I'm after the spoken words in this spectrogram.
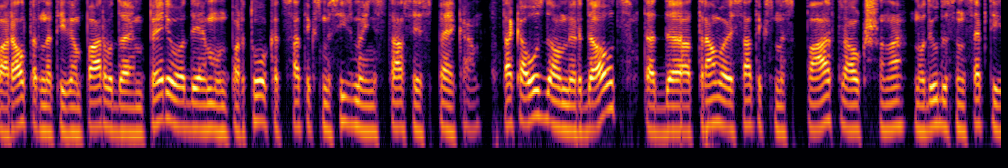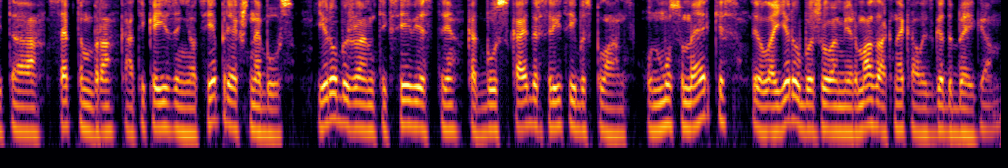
par alternatīviem alternatīviem pārvadājumu periodiem un par to, kad satiksmes izmaiņas stāsies spēkā. Tā kā uzdevumi ir daudz, tad uh, tramvaju satiksmes pārtraukšana no 27. septembra, kā tika izziņots iepriekš, nebūs. Ierobežojumi tiks ieviesti, kad būs skaidrs rīcības plāns, un mūsu mērķis ir, lai ierobežojumi ir mazāk nekā līdz gada beigām.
